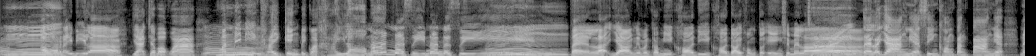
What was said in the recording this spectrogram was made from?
มอืมเอาอะไรดีล่ะอยากจะบอกว่าอืมมันไม่มีใครเก่งไปกว่าใครหรอกนั่นนะสินั่นนะสิอืมแต่ละอย่างเนี่ยมันก็มีข้อดีข้อด้อยของตัวเองใช่ไหมล่ะใช่แต่ละอย่างเนี่ยสิ่งของต่างๆเนี่ยใน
